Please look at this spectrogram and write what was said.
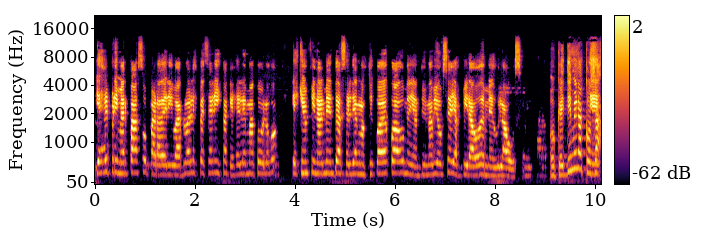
y es el primer paso para derivarlo al especialista, que es el hematólogo, que es quien finalmente hace el diagnóstico adecuado mediante una biopsia y aspirado de médula ósea. Ok, dime una cosa,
